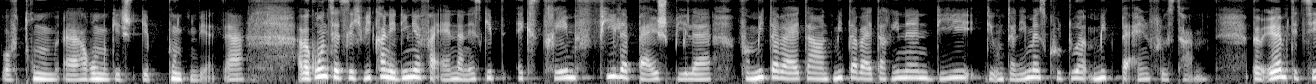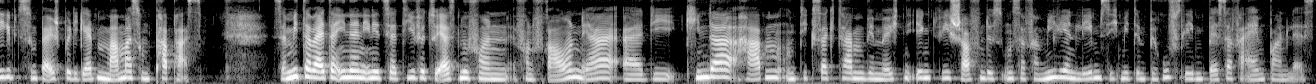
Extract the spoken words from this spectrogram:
oft drum äh, herum gebunden wird. Ja. Aber grundsätzlich, wie kann ich Dinge verändern? Es gibt extrem viele Beispiele von Mitarbeitern und Mitarbeiterinnen, die die Unternehmenskultur mit beeinflusst haben. Beim ÖMTC gibt es zum Beispiel die gelben Mamas und Papas. Ist eine Mitarbeiterinnen-Initiative, zuerst nur von, von Frauen, ja, äh, die Kinder haben und die gesagt haben, wir möchten irgendwie schaffen, dass unser Familienleben sich mit dem Berufsleben besser vereinbaren lässt.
